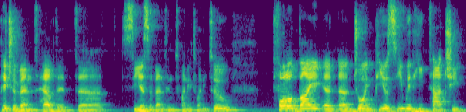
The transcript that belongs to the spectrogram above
pitch event held at uh, CES event in 2022, followed by a, a, joint POC with Hitachi,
